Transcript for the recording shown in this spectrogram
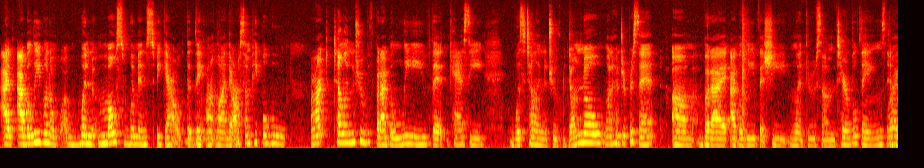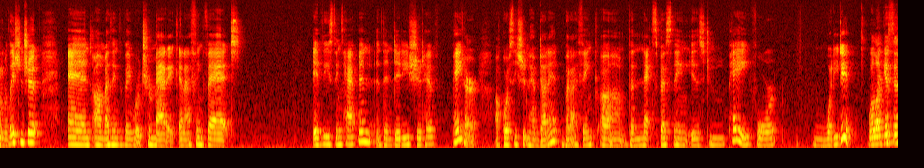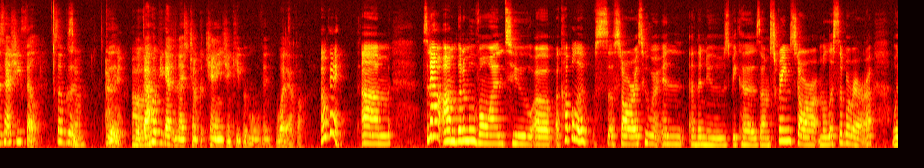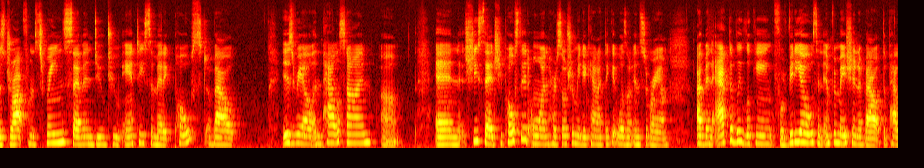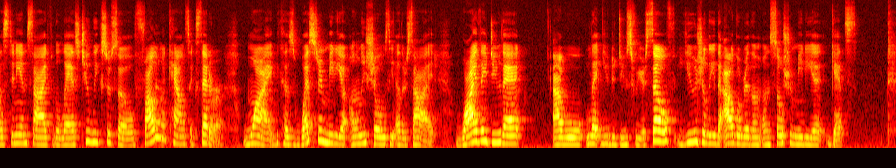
I, I believe when a, when most women speak out that they aren't lying. There are some people who aren't telling the truth, but I believe that Cassie was telling the truth. We don't know 100%, um, but I, I believe that she went through some terrible things in Right. her relationship. And um, I think that they were traumatic. And I think that if these things happen, then Diddy should have paid her. Of course, he shouldn't have done it, but I think um, the next best thing is to pay for what he did. Well, I guess that's how she felt. So good. So, all good. right. Look, Um, I hope you got a nice chunk of change and keep it moving. Whatever. Okay. Um, so now I'm gonna move on to uh, a couple of stars who were in uh, the news because um, Scream star Melissa Barrera was dropped from Scream Seven due to anti-Semitic post about Israel and Palestine. Um, and she said she posted on her social media account, I think it was on Instagram. I've been actively looking for videos and information about the Palestinian side for the last two weeks or so, following accounts, etc. Why? Because Western media only shows the other side. Why they do that, I will let you deduce for yourself. Usually, the algorithm on social media gets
